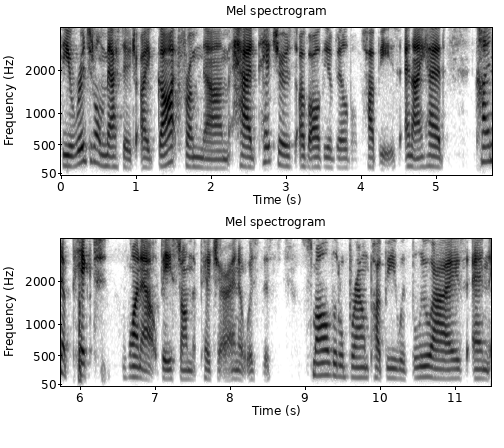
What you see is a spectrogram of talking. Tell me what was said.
The original message I got from them had pictures of all the available puppies, and I had kind of picked one out based on the picture, and it was this small little brown puppy with blue eyes, and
